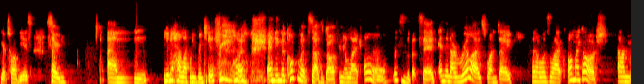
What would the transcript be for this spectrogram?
yeah twelve years. So um you know how like when you've been together for a while and then the compliments start to die off and you're like oh this is a bit sad. And then i realized one day that i was like oh my gosh um,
